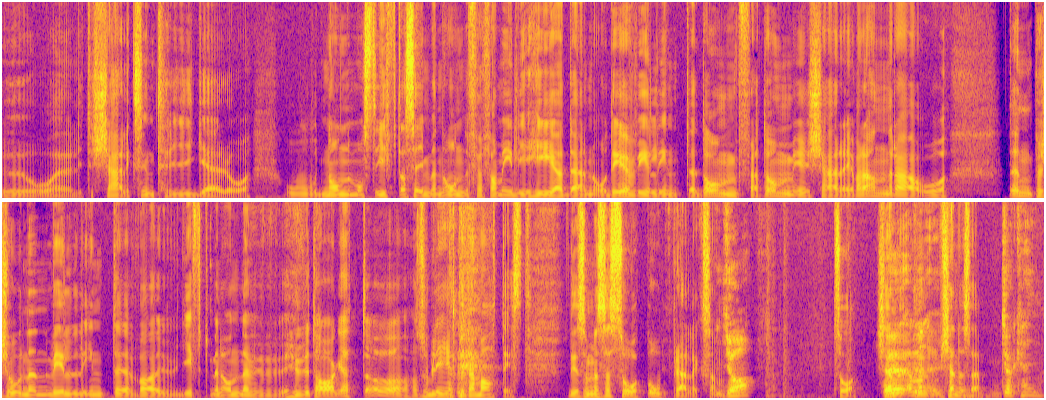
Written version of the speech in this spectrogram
Eh, Och eh, lite kärleksintriger och oh, någon måste gifta sig med någon för familjeheden och det vill inte de för att de är kära i varandra och den personen vill inte vara gift med någon överhuvudtaget. Åh, och så blir det jättedramatiskt. Det är som en sån såpopera liksom. ja, Så kände, Eh, men- kändes det. jag kan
